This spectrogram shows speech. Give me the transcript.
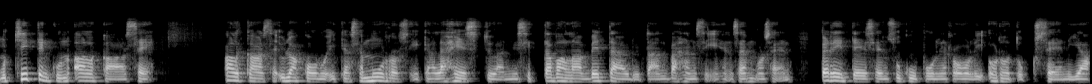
Mutta sitten kun alkaa se alkaa se yläkouluikä, se murrosikä lähestyä, niin sitten tavallaan vetäydytään vähän siihen semmoiseen perinteiseen sukupuolirooli odotukseen ja,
